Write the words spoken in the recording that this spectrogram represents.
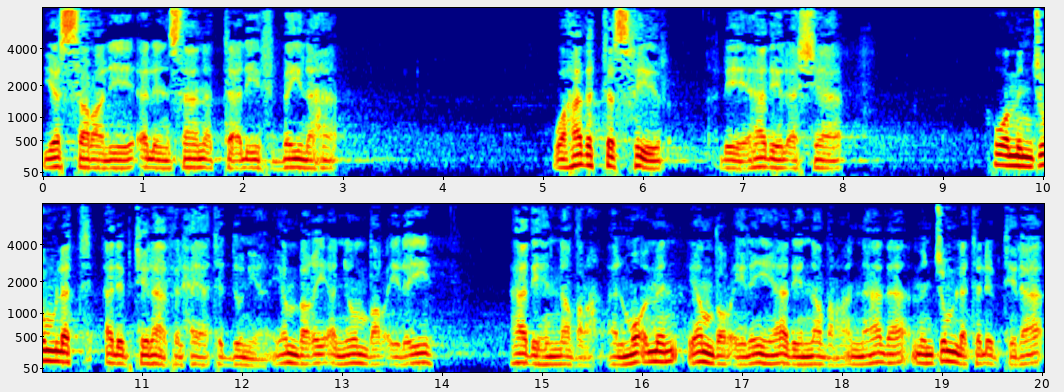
ويسر للإنسان التأليف بينها. وهذا التسخير لهذه الأشياء هو من جملة الابتلاء في الحياة الدنيا. ينبغي أن ينظر إليه هذه النظرة. المؤمن ينظر إليه هذه النظرة أن هذا من جملة الابتلاء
